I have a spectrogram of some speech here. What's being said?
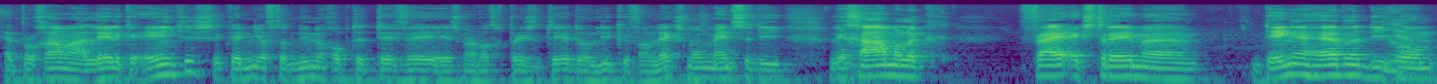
het programma Lelijke Eentjes. Ik weet niet of dat nu nog op de tv is, maar dat wordt gepresenteerd door Lieke van Lexmond. Mensen die lichamelijk vrij extreme dingen hebben, die gewoon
